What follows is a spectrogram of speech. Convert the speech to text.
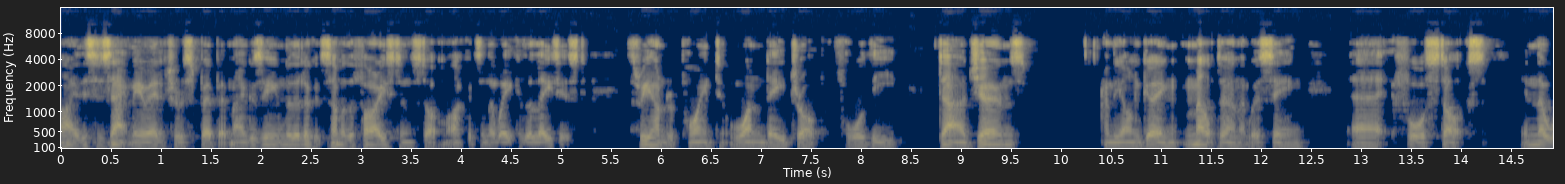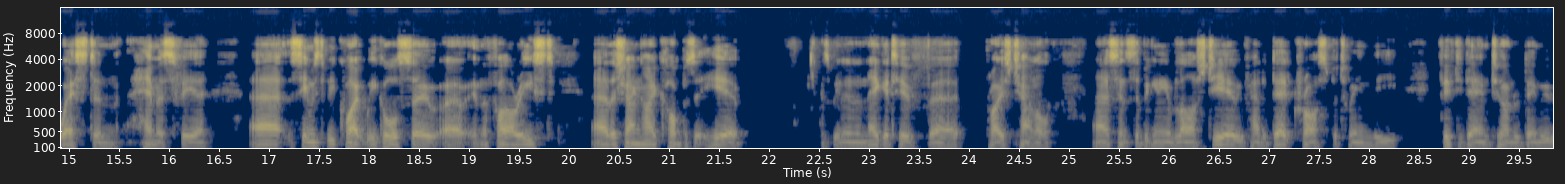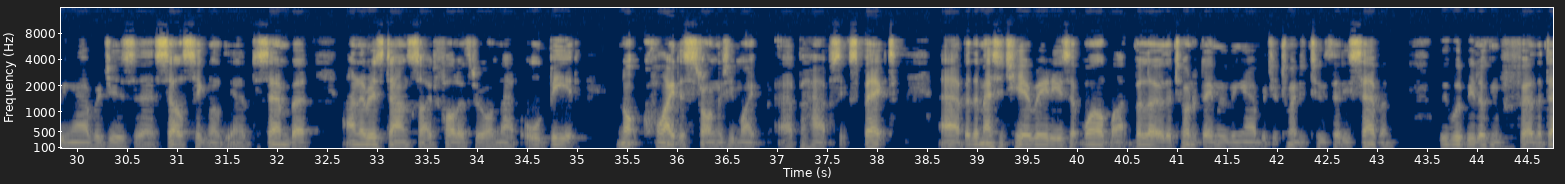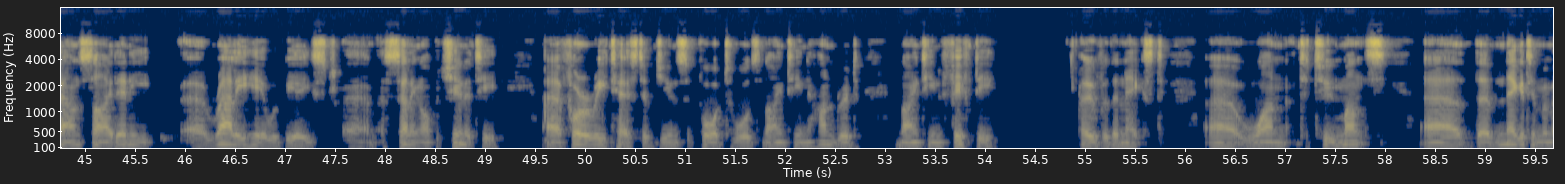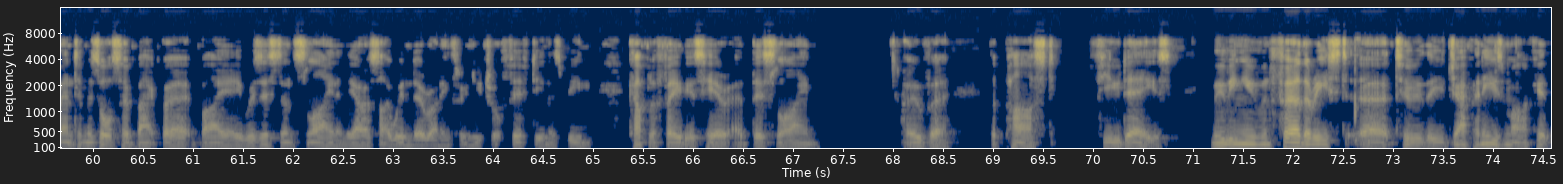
Hi, this is Zak Mir, editor of Spreadbet magazine, with a look at some of the Far Eastern stock markets in the wake of the latest 300 point one day drop for the Dow Jones and the ongoing meltdown that we're seeing uh, for stocks in the Western Hemisphere. Uh, seems to be quite weak also uh, in the Far East. Uh, the Shanghai Composite here has been in a negative uh, price channel uh, since the beginning of last year. We've had a dead cross between the 50 day and 200 day moving averages uh, sell signal at the end of December, and there is downside follow through on that, albeit not quite as strong as you might uh, perhaps expect. Uh, but the message here really is that while below the 200 day moving average at 22.37, we would be looking for further downside. Any uh, rally here would be a, um, a selling opportunity uh, for a retest of June support towards 1900, 1950 over the next uh, one to two months. Uh, the negative momentum is also backed by, by, a resistance line in the RSI window running through neutral 50, and there's been a couple of failures here at this line over the past few days. Moving even further east uh, to the Japanese market,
